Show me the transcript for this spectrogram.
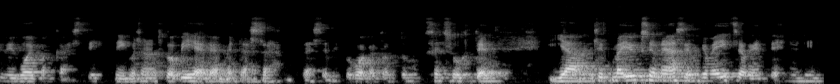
hyvin voimakkaasti, niin kuin sanottu, vihreämme tässä, tässä niin ruokatottumuksen suhteen. Ja sitten mä yksi asia, mikä mä itse olen tehnyt, niin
